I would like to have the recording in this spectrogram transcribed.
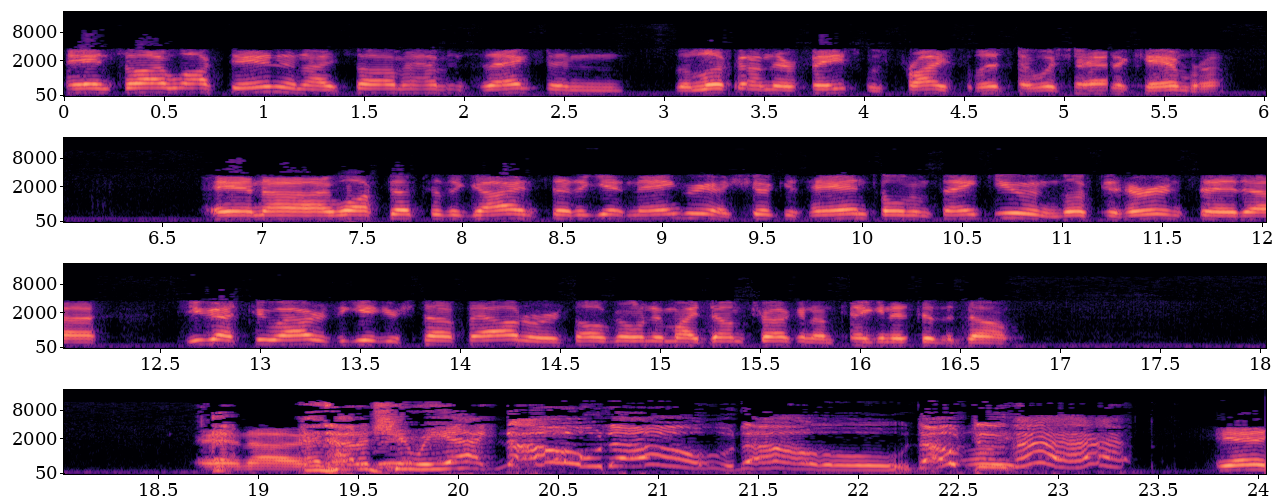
And so I walked in, and I saw them having sex, and the look on their face was priceless. I wish I had a camera. And uh, I walked up to the guy, instead of getting angry, I shook his hand, told him thank you, and looked at her and said, uh, you got two hours to get your stuff out, or it's all going in my dump truck, and I'm taking it to the dump. And, uh, and how did she react? No, no, no, don't do Oh, that. Yeah,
